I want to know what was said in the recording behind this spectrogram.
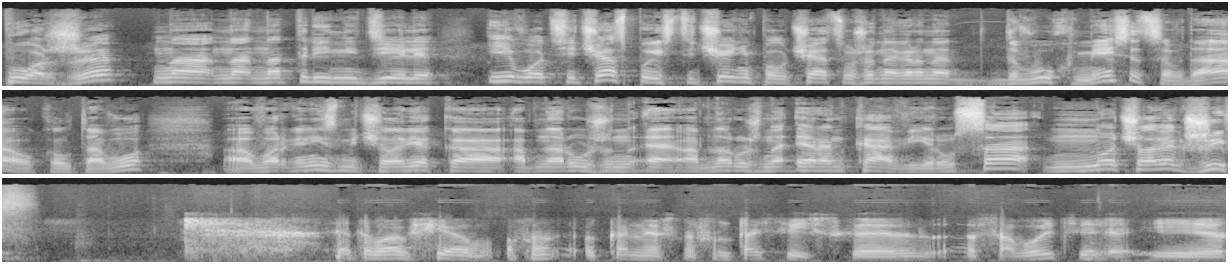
позже, на, на, на три недели. И вот сейчас, по истечению, получается, уже, наверное, двух месяцев, да, около того, а, в организме человека обнаружен, э, обнаружена РНК вируса, но человек жив. Это вообще, конечно, фантастическое событие, и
